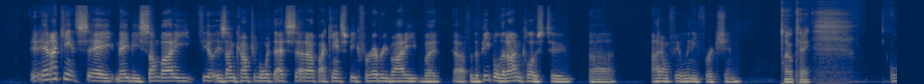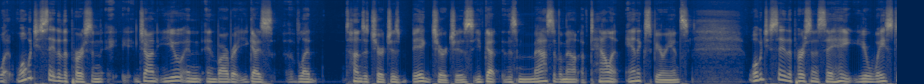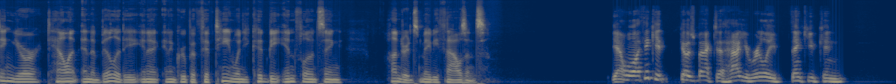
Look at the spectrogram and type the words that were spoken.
and I can't say maybe somebody feel is uncomfortable with that setup. I can't speak for everybody, but uh, for the people that I'm close to, uh, I don't feel any friction. Okay. What what would you say to the person, John? You and and Barbara, you guys have led tons of churches, big churches. You've got this massive amount of talent and experience. What would you say to the person to say, hey, you're wasting your talent and ability in a, in a group of 15 when you could be influencing hundreds, maybe thousands? Yeah, well, I think it goes back to how you really think you can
